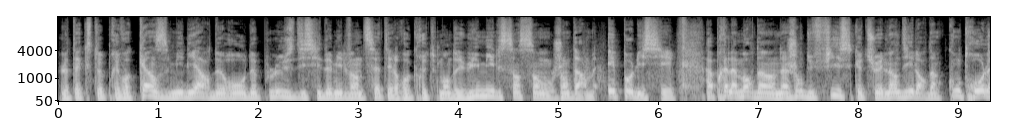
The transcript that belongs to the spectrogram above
Le texte prévoit 15 milliards d'euros de plus d'ici 2027 et le recrutement de 8500 gendarmes et policiers. Après la mort d'un agent du fisc tué lundi lors d'un contrôle,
